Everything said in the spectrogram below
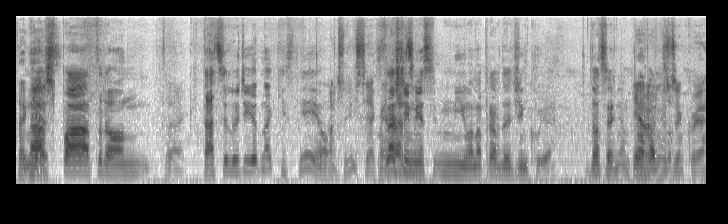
Tak Nasz jest. patron. tak. Tacy ludzie jednak istnieją. Oczywiście, jak Strasznie najbardziej. mi jest miło, naprawdę dziękuję. Doceniam to Ja bardzo. również dziękuję.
